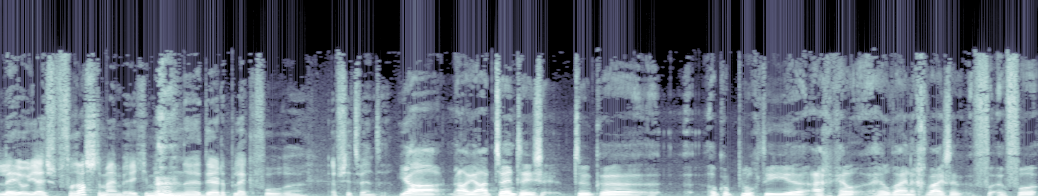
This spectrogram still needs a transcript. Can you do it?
Leo, jij verraste mij een beetje met een eh, derde plek voor eh, FC Twente. Ja, nou ja, Twente is natuurlijk eh, ook een ploeg die eigenlijk heel, heel weinig gewijs heeft. Voor,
